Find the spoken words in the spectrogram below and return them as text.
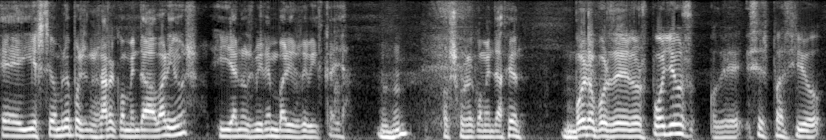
eh, y este hombre pues nos ha recomendado a varios y ya nos vienen varios de Vizcaya por su recomendación. Bueno, pues de los pollos o de ese espacio,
